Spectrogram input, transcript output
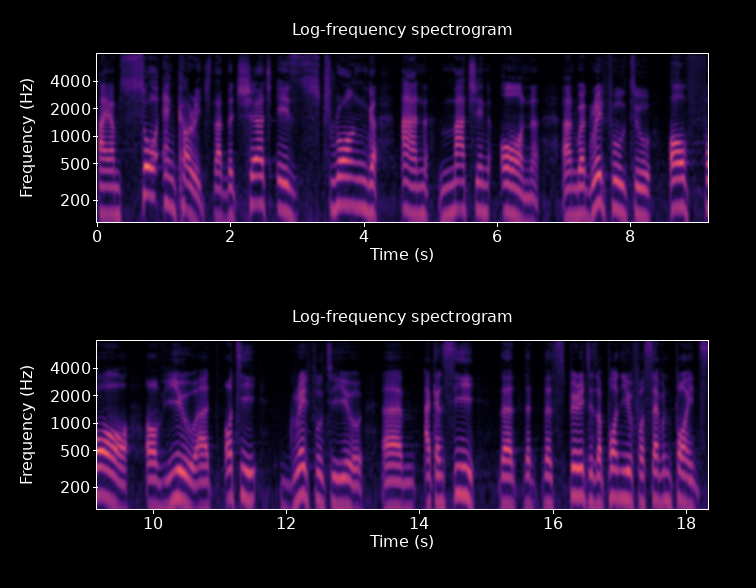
I am so encouraged that the church is strong and marching on. And we're grateful to all four of you. Uh, Oti, grateful to you. Um, I can see the, the, the Spirit is upon you for seven points.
